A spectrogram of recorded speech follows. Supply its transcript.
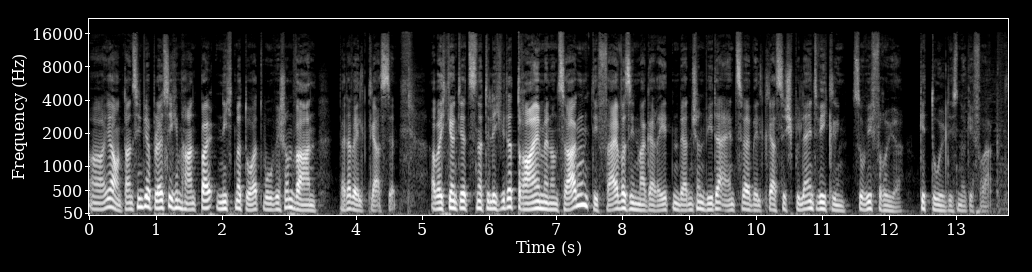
Äh, ja, und dann sind wir plötzlich im Handball nicht mehr dort, wo wir schon waren, bei der Weltklasse. Aber ich könnte jetzt natürlich wieder träumen und sagen, die Fivers in Margareten werden schon wieder ein, zwei Weltklasse-Spieler entwickeln, so wie früher. Geduld ist nur gefragt.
